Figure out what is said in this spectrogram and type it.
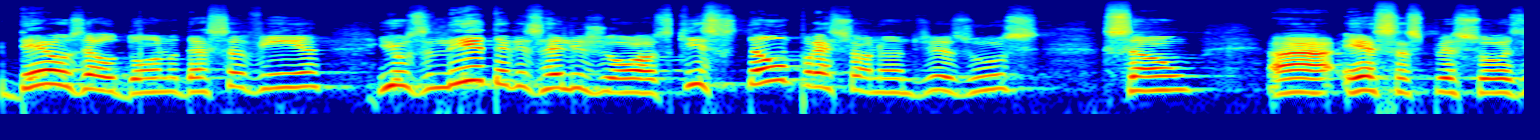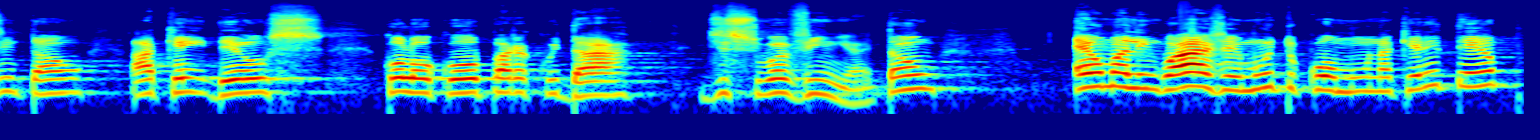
Deus é o dono dessa vinha e os líderes religiosos que estão pressionando Jesus são ah, essas pessoas, então, a quem Deus colocou para cuidar de sua vinha. Então, é uma linguagem muito comum naquele tempo,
